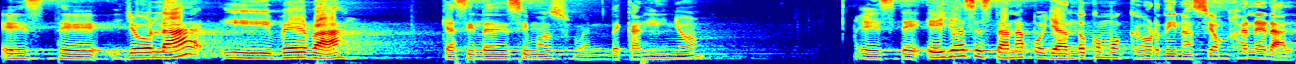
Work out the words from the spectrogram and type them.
este, Yola y Beba, que así le decimos de cariño, este, ellas están apoyando como coordinación general.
